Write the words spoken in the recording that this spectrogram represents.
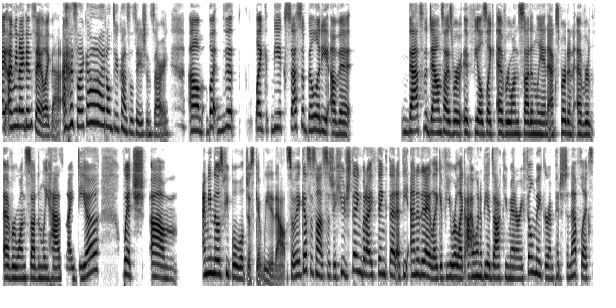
I, I mean i didn't say it like that. I was like oh i don't do consultation sorry. Um but the like the accessibility of it that's the downsides where it feels like everyone's suddenly an expert and ever everyone suddenly has an idea which um I mean, those people will just get weeded out. So I guess it's not such a huge thing, but I think that at the end of the day, like if you were like, I want to be a documentary filmmaker and pitch to Netflix,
